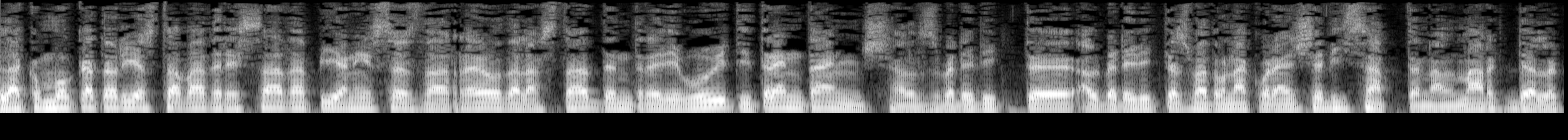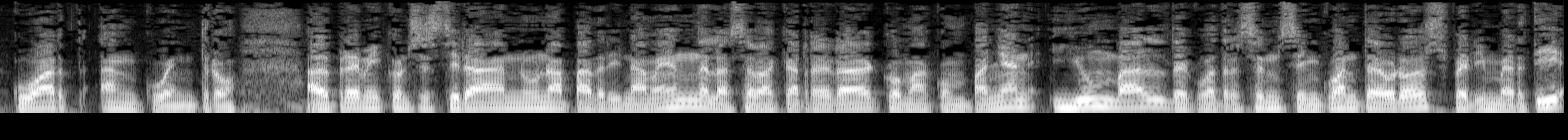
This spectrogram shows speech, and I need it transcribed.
La convocatòria estava adreçada a pianistes d'arreu de l'estat d'entre 18 i 30 anys. Els veredicte, el veredicte es va donar a conèixer dissabte en el marc del quart encuentro. El premi consistirà en un apadrinament de la seva carrera com a acompanyant i un val de 450 euros per invertir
